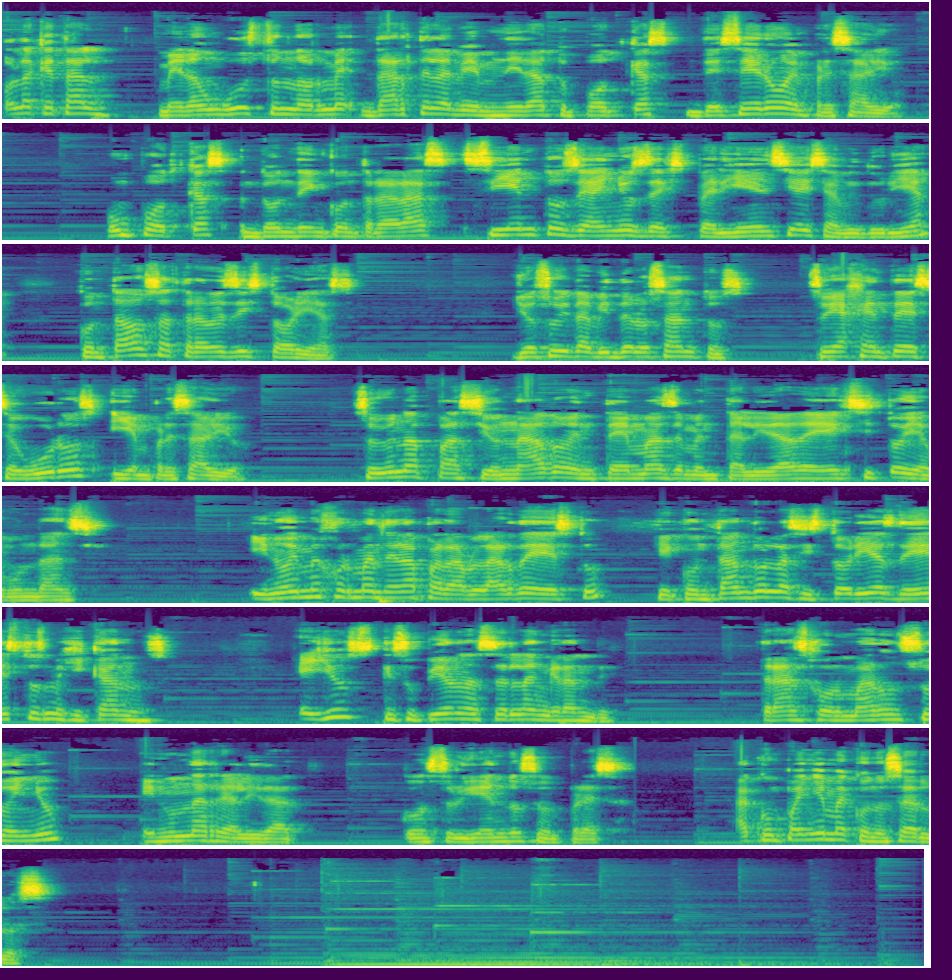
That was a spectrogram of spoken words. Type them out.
Hola, ¿qué tal? Me da un gusto enorme darte la bienvenida a tu podcast De Cero Empresario. Un podcast donde encontrarás cientos de años de experiencia y sabiduría contados a través de historias. Yo soy David de los Santos, soy agente de seguros y empresario. Soy un apasionado en temas de mentalidad de éxito y abundancia. Y no hay mejor manera para hablar de esto que contando las historias de estos mexicanos. Ellos que supieron hacerla en grande. Transformar un sueño en una realidad construyendo su empresa. Acompáñame a conocerlos.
